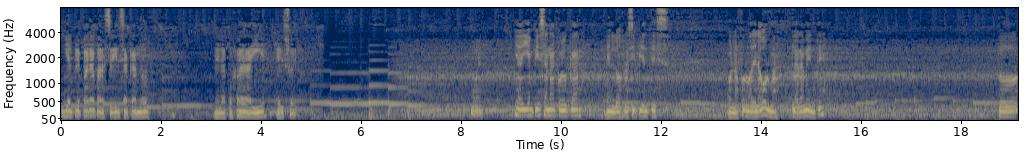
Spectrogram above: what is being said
y él prepara para seguir sacando de la cuajada ahí el suelo. Y ahí empiezan a colocar en los recipientes con la forma de la horma, claramente, todo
